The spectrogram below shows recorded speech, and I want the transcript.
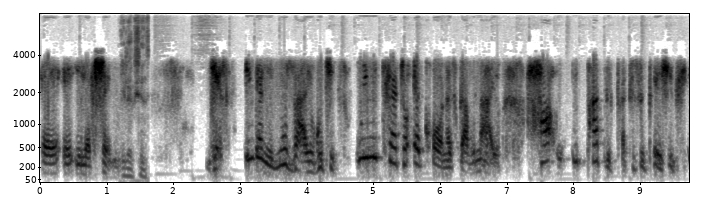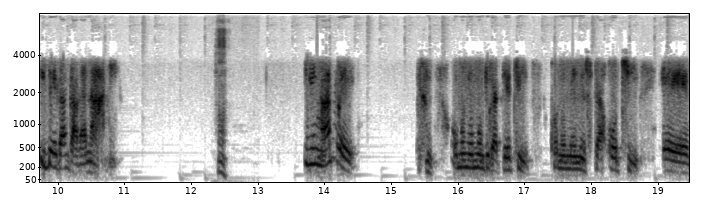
eh, eh, elections. Elections. Yes into engibuzayo ukuthi kwimithetho ekhona esigavunayo how i-public participation ibe kangakanani? Hmm. ingabe omunye umuntu kade ethi khona uminister othi eh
